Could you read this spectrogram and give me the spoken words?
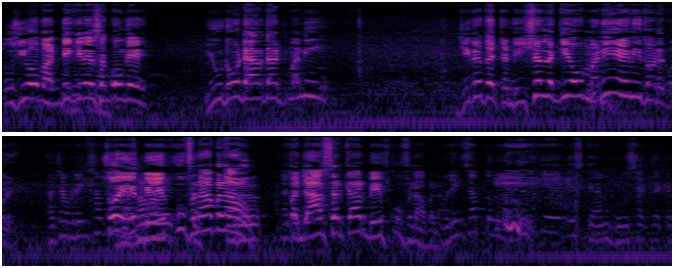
ਤੁਸੀਂ ਉਹ ਵੰਡੀ ਕਿਵੇਂ ਸਕੋਗੇ? You don't have that money ਜਿਹਦੇ ਤੇ ਕੰਡੀਸ਼ਨ ਲੱਗੀ ਉਹ ਮਨੀ ਹੈ ਨਹੀਂ ਤੁਹਾਡੇ ਕੋਲੇ। ਸੋ ਇਹ ਬੇਵਕੂਫ ਨਾ ਬਣਾਓ। ਪੰਜਾਬ ਸਰਕਾਰ ਬੇਵਕੂਫ ਨਾ ਬਣਾਓ। ਬ੍ਰਿੰਗ ਸਾਹਿਬ ਤੁਹਾਨੂੰ ਲੱਗਦਾ ਕਿ ਇਸ ਸਕੈਮ ਹੋ ਸਕਦਾ ਕਿ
